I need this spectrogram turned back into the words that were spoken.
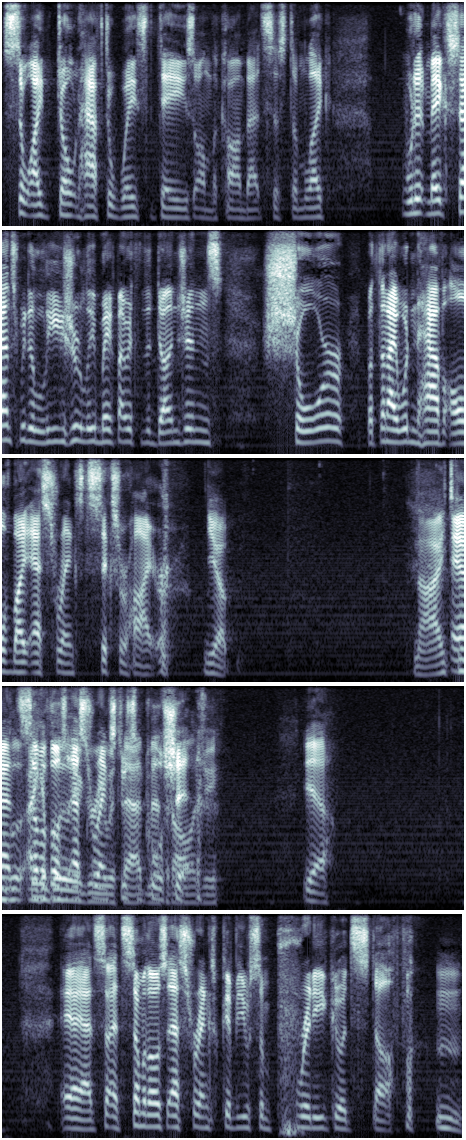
so I don't have to waste days on the combat system. Like, would it make sense for me to leisurely make my way through the dungeons? Sure, but then I wouldn't have all of my S ranks six or higher. Yep. No, I, And compl- some I of those S ranks do some cool shit. Yeah. Yeah. And, and some of those S ranks give you some pretty good stuff. Mm.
